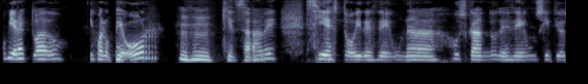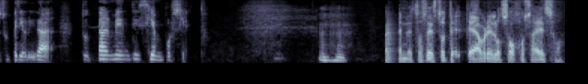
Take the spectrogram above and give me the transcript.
hubiera actuado igual o peor. Quién sabe si estoy desde una juzgando desde un sitio de superioridad totalmente y 100%. Entonces esto te, abre los ojos a eso.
